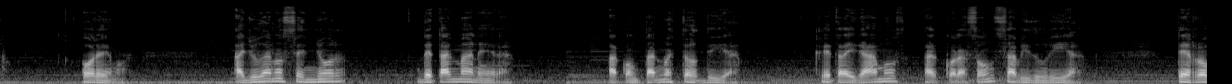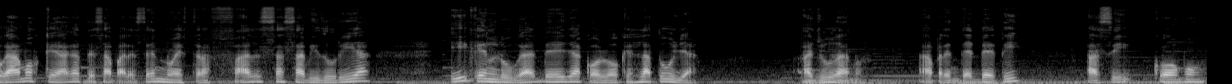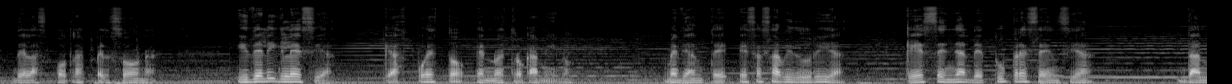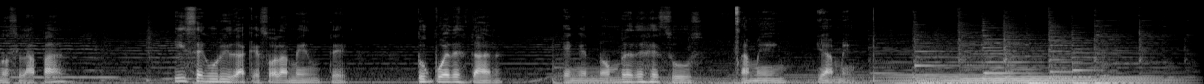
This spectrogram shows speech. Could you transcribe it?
Oremos. Ayúdanos, Señor, de tal manera a contar nuestros días, que traigamos al corazón sabiduría. Te rogamos que hagas desaparecer nuestra falsa sabiduría y que en lugar de ella coloques la tuya. Ayúdanos a aprender de ti, así como de las otras personas y de la iglesia que has puesto en nuestro camino. Mediante esa sabiduría que es señal de tu presencia, danos la paz y seguridad que solamente tú puedes dar. En el nombre de Jesús. Amén y amén.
